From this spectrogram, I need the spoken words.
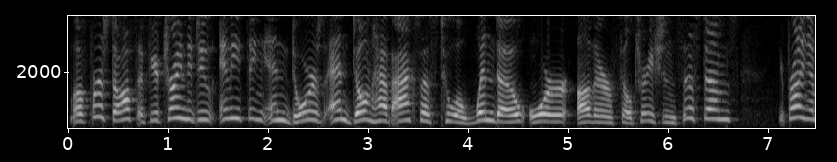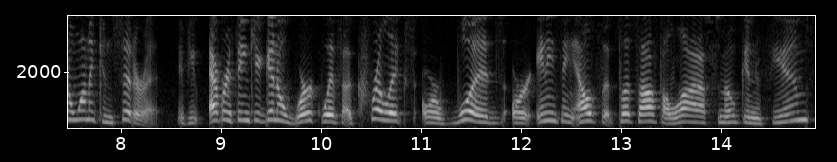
Well, first off, if you're trying to do anything indoors and don't have access to a window or other filtration systems, you're probably going to want to consider it. If you ever think you're going to work with acrylics or woods or anything else that puts off a lot of smoke and fumes,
